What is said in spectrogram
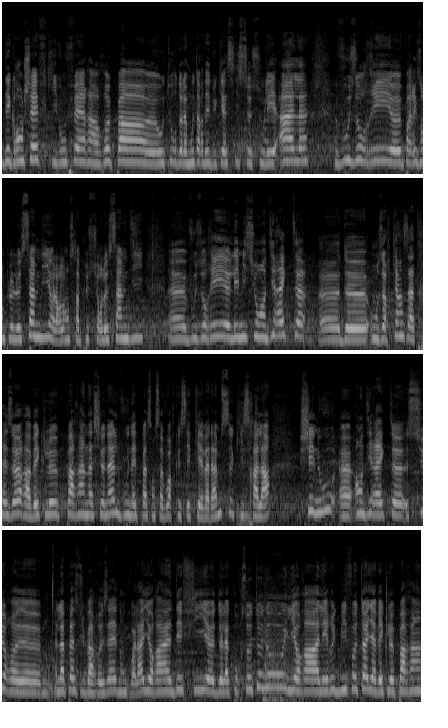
des grands chefs qui vont faire un repas euh, autour de la moutarde du cassis sous les halles. Vous aurez euh, par exemple le samedi, alors là on sera plus sur le samedi, euh, vous aurez l'émission en direct de 11h15 à 13h avec le parrain national. Vous n'êtes pas sans savoir que c'est Kev Adams qui sera là chez nous en direct sur la place du Barrezet. Donc voilà, il y aura un défi de la course autono, il y aura les rugby fauteuils avec le parrain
